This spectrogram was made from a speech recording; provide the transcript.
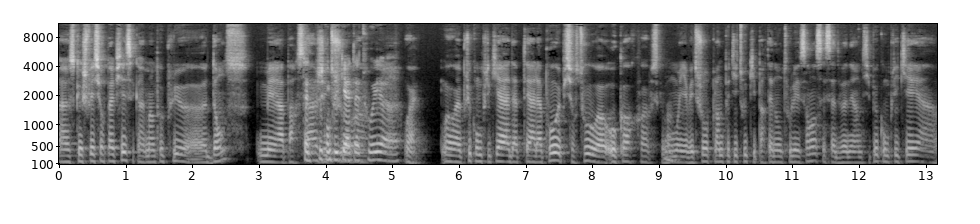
Euh, ce que je fais sur papier, c'est quand même un peu plus dense, mais à part ça, c'est plus compliqué à tatouer. Ouais, Ouais, ouais, plus compliqué à adapter à la peau et puis surtout euh, au corps, quoi. Parce que bon, il y avait toujours plein de petits trucs qui partaient dans tous les sens et ça devenait un petit peu compliqué à,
